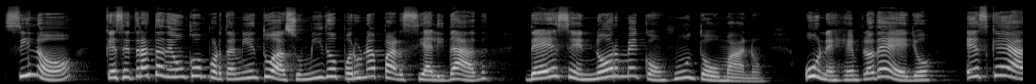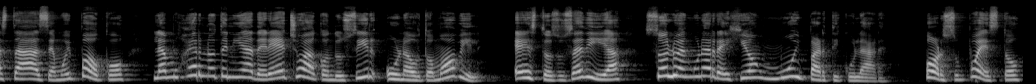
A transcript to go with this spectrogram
sino que se trata de un comportamiento asumido por una parcialidad de ese enorme conjunto humano. Un ejemplo de ello es que hasta hace muy poco la mujer no tenía derecho a conducir un automóvil. Esto sucedía solo en una región muy particular. Por supuesto,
